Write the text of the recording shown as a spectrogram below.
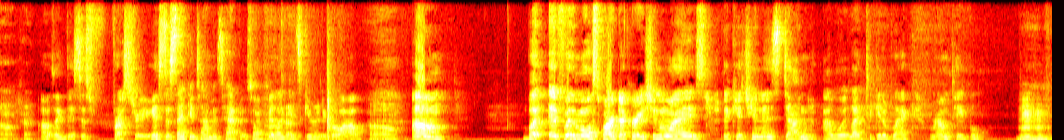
oh, okay. I was like, this is frustrating. It's the second time it's happened, so I feel like it's gearing to go out. Oh. Um, but if, for the most part, decoration wise, the kitchen is done. I would like to get a black round table. Mm-hmm.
